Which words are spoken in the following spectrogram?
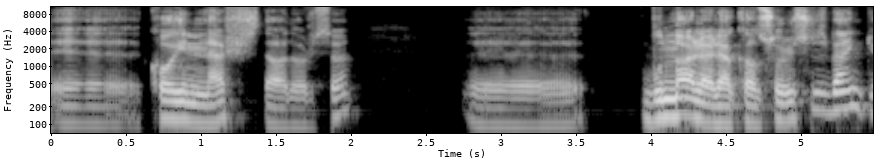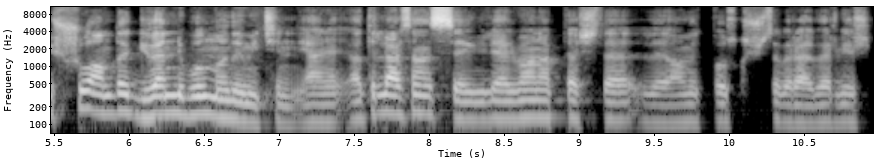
e, coinler daha doğrusu. E, bunlarla alakalı soruyorsunuz. Ben şu anda güvenli bulmadığım için yani hatırlarsanız sevgili Elvan Aktaş'ta ve Ahmet Bozkuş'la beraber bir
